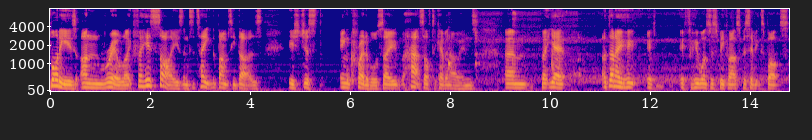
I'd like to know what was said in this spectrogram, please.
body is unreal. Like for his size and to take the bumps he does, is just incredible. So hats off to Kevin Owens. Um, but yeah, I don't know who if if who wants to speak about specific spots.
